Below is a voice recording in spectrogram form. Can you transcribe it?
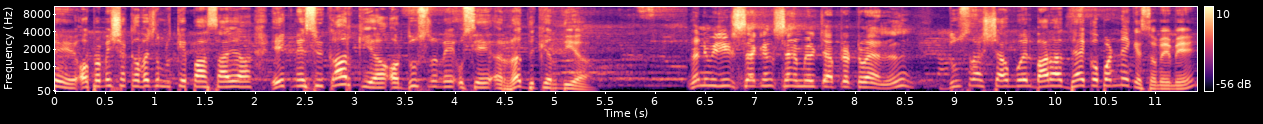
थे और परमेश्वर का वचन उनके पास आया एक ने स्वीकार किया और दूसरे ने उसे रद्द कर दिया When we read 2 Samuel chapter 12, दूसरा शामुएल बारह अध्याय को पढ़ने के समय में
